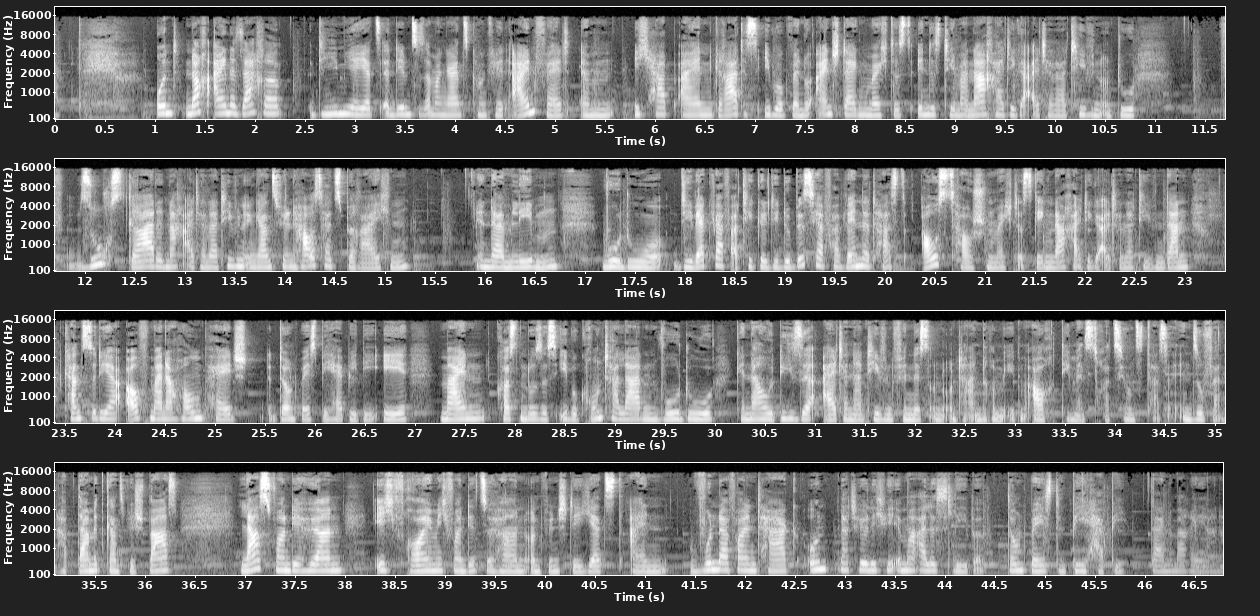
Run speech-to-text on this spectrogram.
Und noch eine Sache, die mir jetzt in dem Zusammenhang ganz konkret einfällt. Ähm, ich habe ein gratis E-Book, wenn du einsteigen möchtest in das Thema nachhaltige Alternativen und du suchst gerade nach Alternativen in ganz vielen Haushaltsbereichen in deinem Leben, wo du die Wegwerfartikel, die du bisher verwendet hast, austauschen möchtest gegen nachhaltige Alternativen, dann kannst du dir auf meiner Homepage don'twastebehappy.de mein kostenloses E-Book runterladen, wo du genau diese Alternativen findest und unter anderem eben auch die Menstruationstasse. Insofern hab damit ganz viel Spaß. Lass von dir hören. Ich freue mich von dir zu hören und wünsche dir jetzt einen wundervollen Tag und natürlich wie immer alles Liebe. Don't waste and be happy. Deine Mariana.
